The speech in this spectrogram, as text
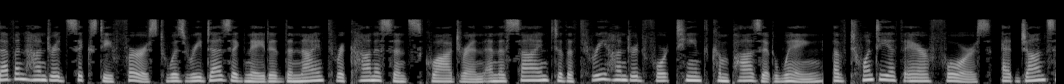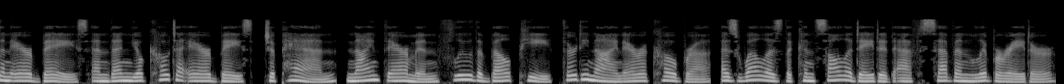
761st was redesignated the 9th Reconnaissance Squadron and assigned to the 314th Composite Wing, of 20th Air Force, at Johnson Air Base and then Yokota Air Base, Japan. 9th Airmen flew the Bell P-39 Airacobra, as well as the consolidated F-7 Liberator,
